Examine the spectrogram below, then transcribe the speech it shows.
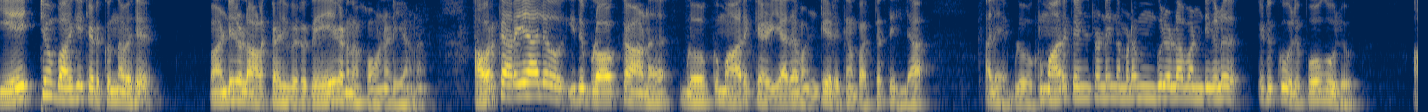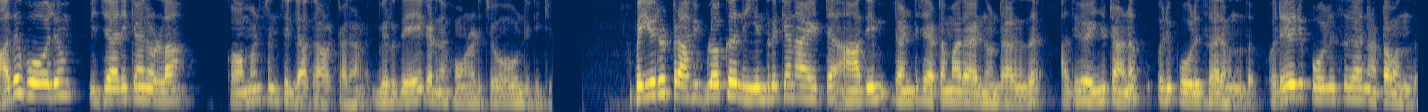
ഏറ്റവും ബാക്കി കിടക്കുന്നവർ വണ്ടിയിലുള്ള ആൾക്കാർ വെറുതെ കിടന്ന ഹോണടിയാണ്. അവർക്കറിയാലോ ഇത് ബ്ലോക്കാണ്. ബ്ലോക്ക് മാറിക്കഴിയാതെ വണ്ടി എടുക്കാൻ പറ്റത്തില്ല. അല്ലേ? ബ്ലോക്ക് മാറിക്കഴിഞ്ഞിട്ടുണ്ടെങ്കിൽ നമ്മുടെ മുമ്പിലുള്ള വണ്ടികൾ എടുക്കുമല്ലോ പോകുമല്ലോ അതുപോലും വിചാരിക്കാനുള്ള കോമൺ സെൻസ് ഇല്ലാത്ത ആൾക്കാരാണ്. വെറുതെ കിടന്ന് ഹോൺ അടിച്ചുകൊണ്ടിരിക്കും അപ്പോൾ ഈ ഒരു ട്രാഫിക് ബ്ലോക്ക് നിയന്ത്രിക്കാനായിട്ട് ആദ്യം രണ്ട് ചേട്ടന്മാരായിരുന്നു ഉണ്ടായിരുന്നത്. അത് കഴിഞ്ഞിട്ടാണ് ഒരു പോലീസുകാരൻ വന്നത്. ഒരേ ഒരു പോലീസുകാരനാട്ടോ വന്നത്.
